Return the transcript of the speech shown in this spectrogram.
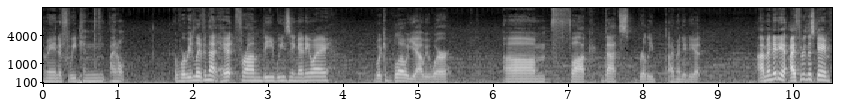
I mean, if we can... I don't... Were we living that hit from the Weezing anyway? Wicked Blow? Yeah, we were. Um, fuck. That's really... I'm an idiot. I'm an idiot. I threw this game.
